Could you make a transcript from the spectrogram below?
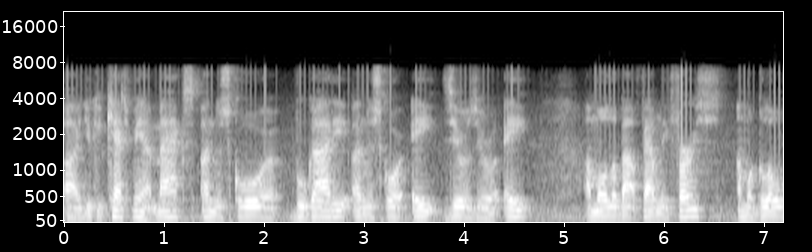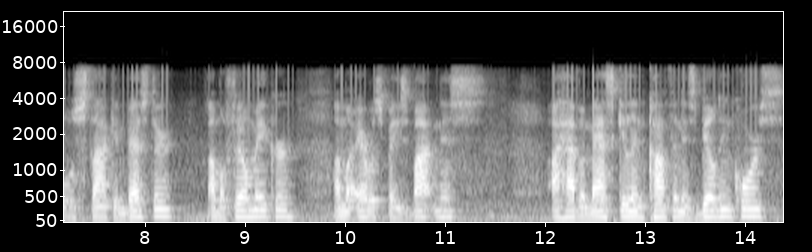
Uh, you can catch me at max underscore Bugatti underscore 8008. I'm all about family first. I'm a global stock investor. I'm a filmmaker. I'm an aerospace botanist. I have a masculine confidence building course,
